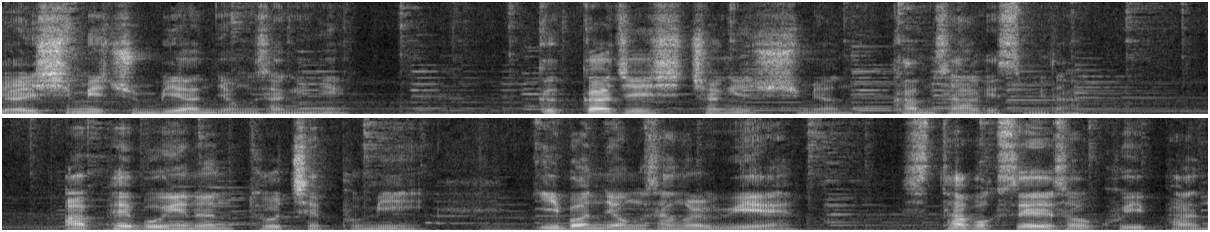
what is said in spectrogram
열심히 준비한 영상이니 끝까지 시청해 주시면 감사하겠습니다. 앞에 보이는 두 제품이 이번 영상을 위해 스타벅스에서 구입한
